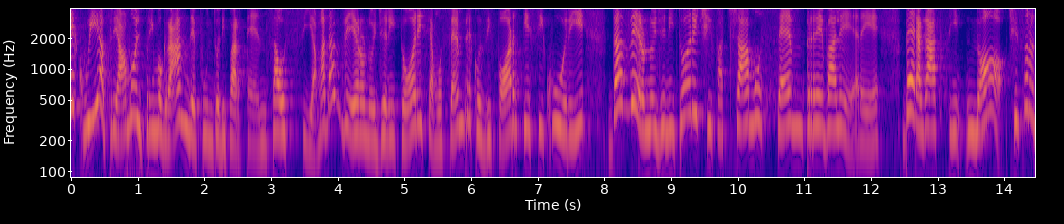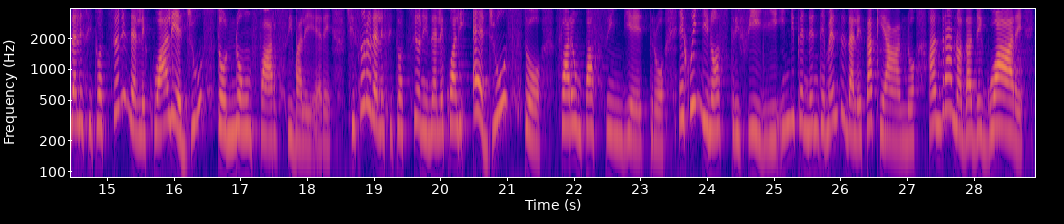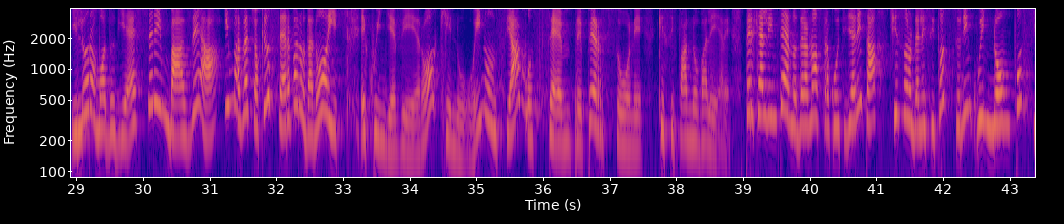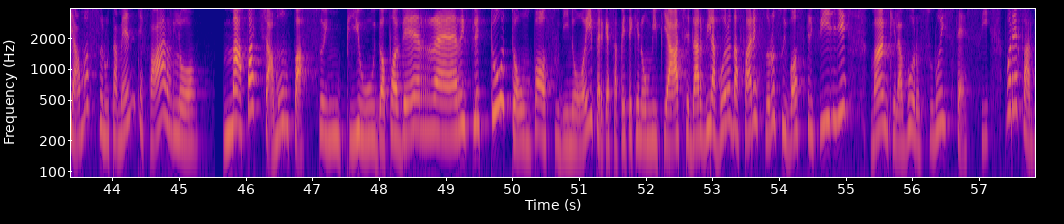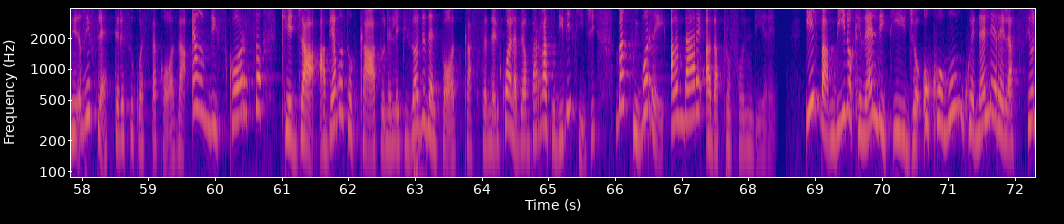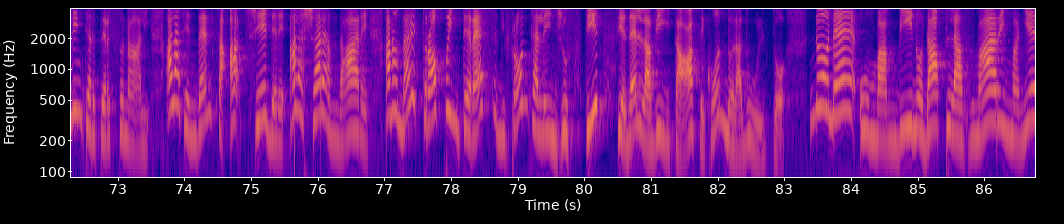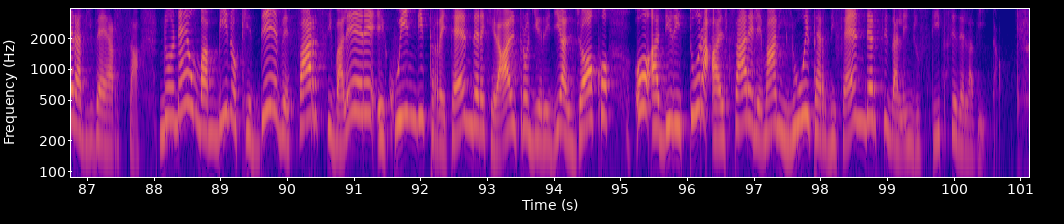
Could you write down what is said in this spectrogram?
E qui apriamo il primo grande punto di partenza, ossia, ma davvero noi genitori siamo sempre così forti e sicuri? Davvero noi genitori ci facciamo sempre valere? Beh ragazzi, no, ci sono delle situazioni nelle quali è giusto non farsi valere, ci sono delle situazioni nelle quali è giusto fare un passo indietro e quindi i nostri figli, indipendentemente dall'età che hanno, andranno ad adeguare il loro modo di essere essere in base a, in base a ciò che osservano da noi. E quindi è vero che noi non siamo sempre persone che si fanno valere, perché all'interno della nostra quotidianità ci sono delle situazioni in cui non possiamo assolutamente farlo. Ma facciamo un passo in più dopo aver eh, riflettuto un po' su di noi, perché sapete che non mi piace darvi lavoro da fare solo sui vostri figli, ma anche lavoro su noi stessi. Vorrei farvi riflettere su questa cosa. È un discorso che già abbiamo toccato nell'episodio del podcast nel quale abbiamo parlato di litigi, ma qui vorrei andare ad approfondire. Il bambino che nel litigio o comunque nelle relazioni interpersonali ha la tendenza a cedere, a lasciare andare, a non dare troppo interesse di fronte alle ingiustizie della vita, secondo l'adulto, non è un bambino da plasmare in maniera diversa, non è un bambino che deve farsi valere e quindi pretendere che l'altro gli ridia il gioco o addirittura alzare le mani lui per difendere difendersi dalle ingiustizie della vita.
